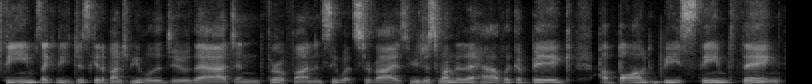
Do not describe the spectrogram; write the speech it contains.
themes. Like if you just get a bunch of people to do that and throw fun and see what survives. If you just wanted to have like a big a bog beast themed thing,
